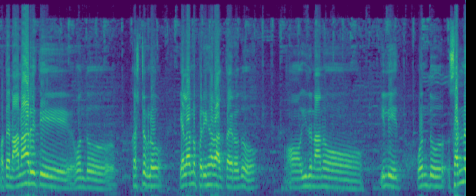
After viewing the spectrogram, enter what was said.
ಮತ್ತು ನಾನಾ ರೀತಿ ಒಂದು ಕಷ್ಟಗಳು ಎಲ್ಲನೂ ಪರಿಹಾರ ಆಗ್ತಾ ಇರೋದು ಇದು ನಾನು ಇಲ್ಲಿ ಒಂದು ಸಣ್ಣ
